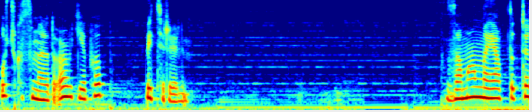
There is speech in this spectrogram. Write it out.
uç kısımlara da örgü yapıp bitirelim. Zamanla yaptıkça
